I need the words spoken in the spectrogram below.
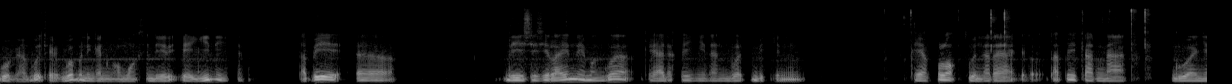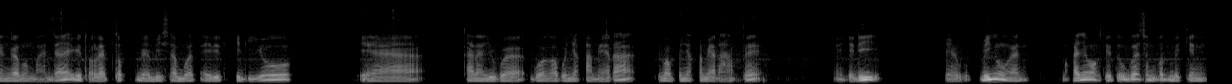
gue gabut ya gue mendingan ngomong sendiri kayak gini kan. Tapi uh, di sisi lain memang gue kayak ada keinginan buat bikin kayak vlog sebenarnya gitu. Tapi karena guanya nggak memadai gitu laptop nggak bisa buat edit video ya karena juga gua nggak punya kamera cuma punya kamera HP ya jadi ya bingung kan. Makanya waktu itu gue sempat bikin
